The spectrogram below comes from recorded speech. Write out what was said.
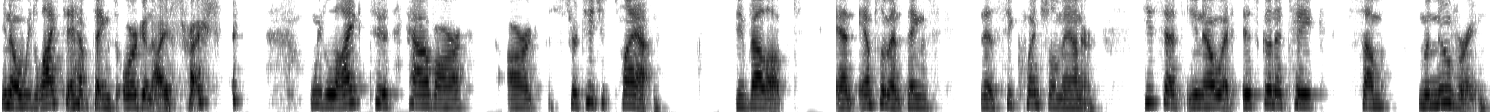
You know, we like to have things organized, right? we like to have our our strategic plan developed and implement things in a sequential manner he said, you know, it, it's going to take some maneuvering,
